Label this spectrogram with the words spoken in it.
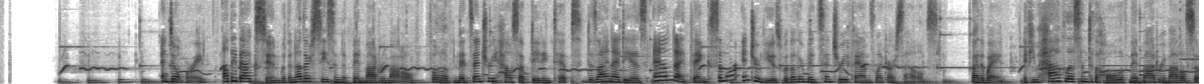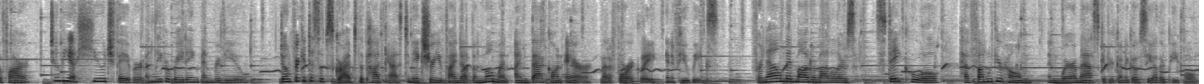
And don't worry, I'll be back soon with another season of Mid Mod Remodel, full of mid century house updating tips, design ideas, and I think some more interviews with other mid century fans like ourselves. By the way, if you have listened to the whole of Mid Mod Remodel so far, do me a huge favor and leave a rating and review. Don't forget to subscribe to the podcast to make sure you find out the moment I'm back on air, metaphorically, in a few weeks. For now, Mid Mod Remodelers, stay cool, have fun with your home, and wear a mask if you're going to go see other people.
